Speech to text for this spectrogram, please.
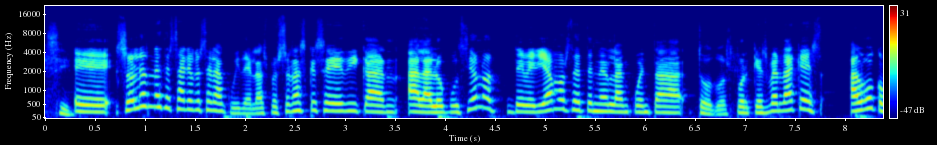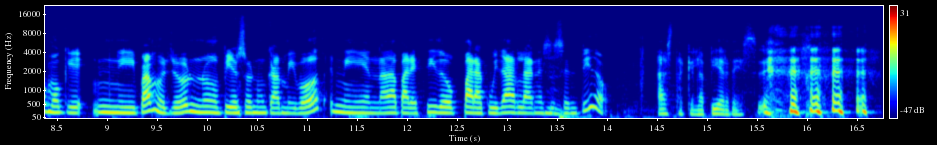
Sí. Eh, ¿Solo es necesario que se la cuiden las personas que se dedican a la locución o deberíamos de tenerla en cuenta todos? Porque es verdad que es algo como que ni, vamos, yo no pienso nunca en mi voz ni en nada parecido para cuidarla en Mm. ese sentido. hasta que la pierdes.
